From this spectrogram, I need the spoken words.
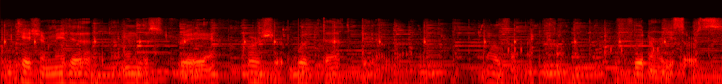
education media industry, for sure, would that be around? Welfare and econ, food and resource.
